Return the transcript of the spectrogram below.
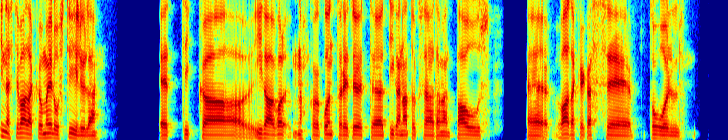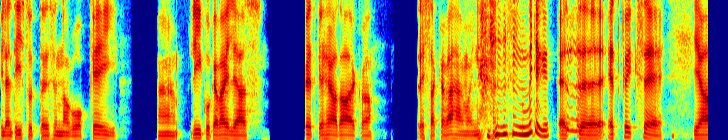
kindlasti vaadake oma elustiili üle. et ikka iga noh, ka kontoritöötajad iga natukese aja tagant paus. vaadake, kas see tool, millel te istute, see on nagu okei okay.. liikuge väljas, veetke head aega stressake vähem, on ju. muidugi. et, et kõik see ja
